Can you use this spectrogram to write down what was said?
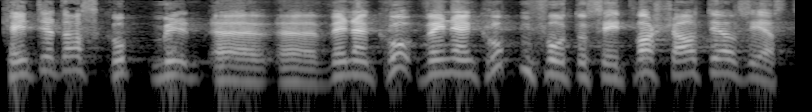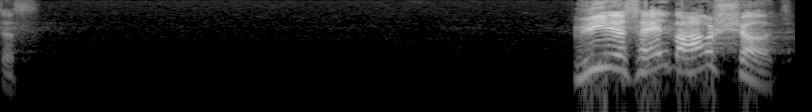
Kennt ihr das? Äh, äh, wenn, ein, wenn ihr ein Gruppenfoto seht, was schaut ihr als erstes? Wie ihr selber ausschaut.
